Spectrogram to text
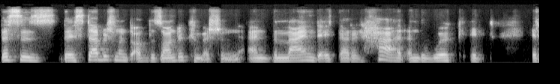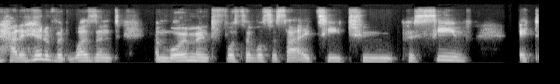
this is the establishment of the Zondo Commission and the mandate that it had and the work it, it had ahead of it wasn't a moment for civil society to perceive it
